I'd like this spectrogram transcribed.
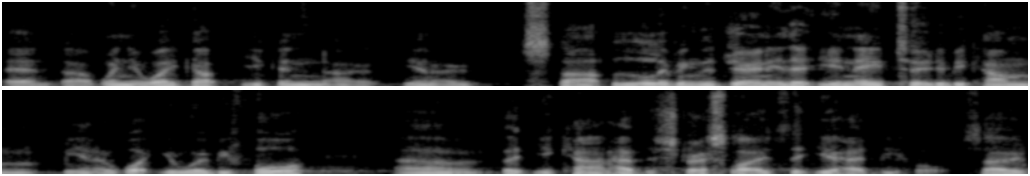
and uh, when you wake up, you can uh, you know start living the journey that you need to to become, you know, what you were before. Um, but you can't have the stress loads that you had before. So,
